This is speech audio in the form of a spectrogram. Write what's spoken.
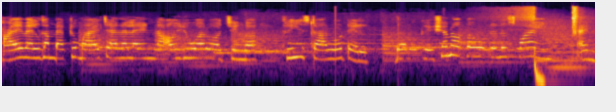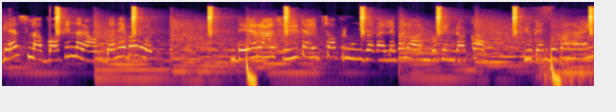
Hi, welcome back to my channel and now you are watching a 3 star hotel. The location of the hotel is fine and guests love walking around the neighborhood. There are 3 types of rooms available on booking.com. You can book online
